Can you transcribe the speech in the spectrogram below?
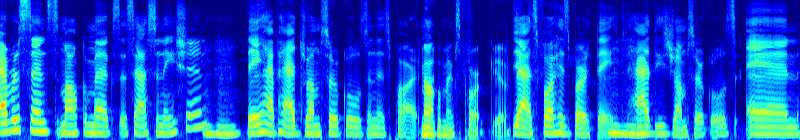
Ever since Malcolm X assassination, Mm-hmm. they have had drum circles in this park. Malcolm X Park, yeah. Yes, for his birthday, Mm-hmm. had these drum circles, and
